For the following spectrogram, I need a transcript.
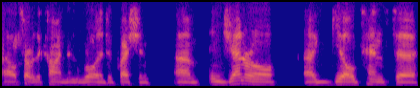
I'll start with a comment and then roll into a question. In general, uh, Gill tends to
